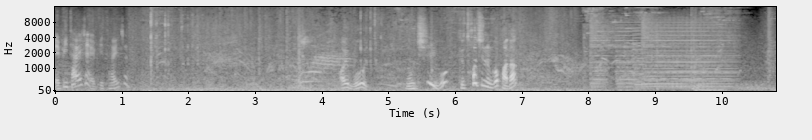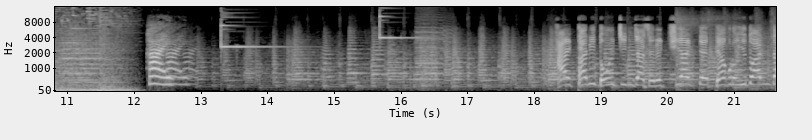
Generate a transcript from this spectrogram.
에피타이저 에피타이저. 아니, 뭐, 뭐지, 이거? 그 터지는 거, 바닥? 탈탈이 돌진 자세를 취할 때 벽으로 유도한다.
